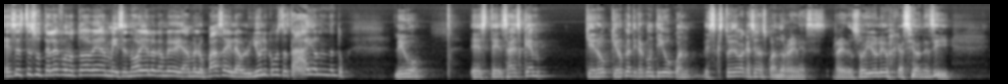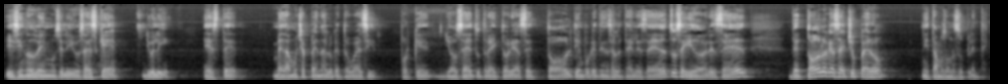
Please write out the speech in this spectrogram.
¿Es este su teléfono todavía? Me dice, no, ya lo cambié, ya me lo pasa. Y le hablo, Yuli, ¿cómo estás? Ah, yo lo intento. Le digo, este, ¿sabes qué? Quiero, quiero platicar contigo. Cuando, es que estoy de vacaciones cuando regreses. Regresó Yuli de vacaciones y, y sí nos vimos. Y le digo, ¿sabes qué? Yuli, este, me da mucha pena lo que te voy a decir, porque yo sé de tu trayectoria, sé todo el tiempo que tienes en la tele, sé de tus seguidores, sé de todo lo que has hecho, pero necesitamos una suplente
